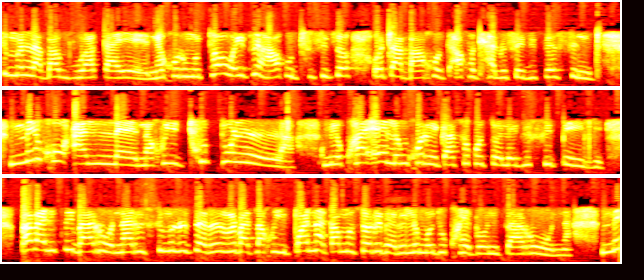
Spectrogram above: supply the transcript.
simolola ba bua ka ene gore motho o itse ha go thusitse o tla ba go a go tlhaloseditse sentle. Mme go anlena go ithutolla mekgwa e leng gore e ka se go tsweledise pele. Ba bantsi ba rona re simolotse re re batla go ipona ka moso re be re le mo dikgwebong tsa rona. Mme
